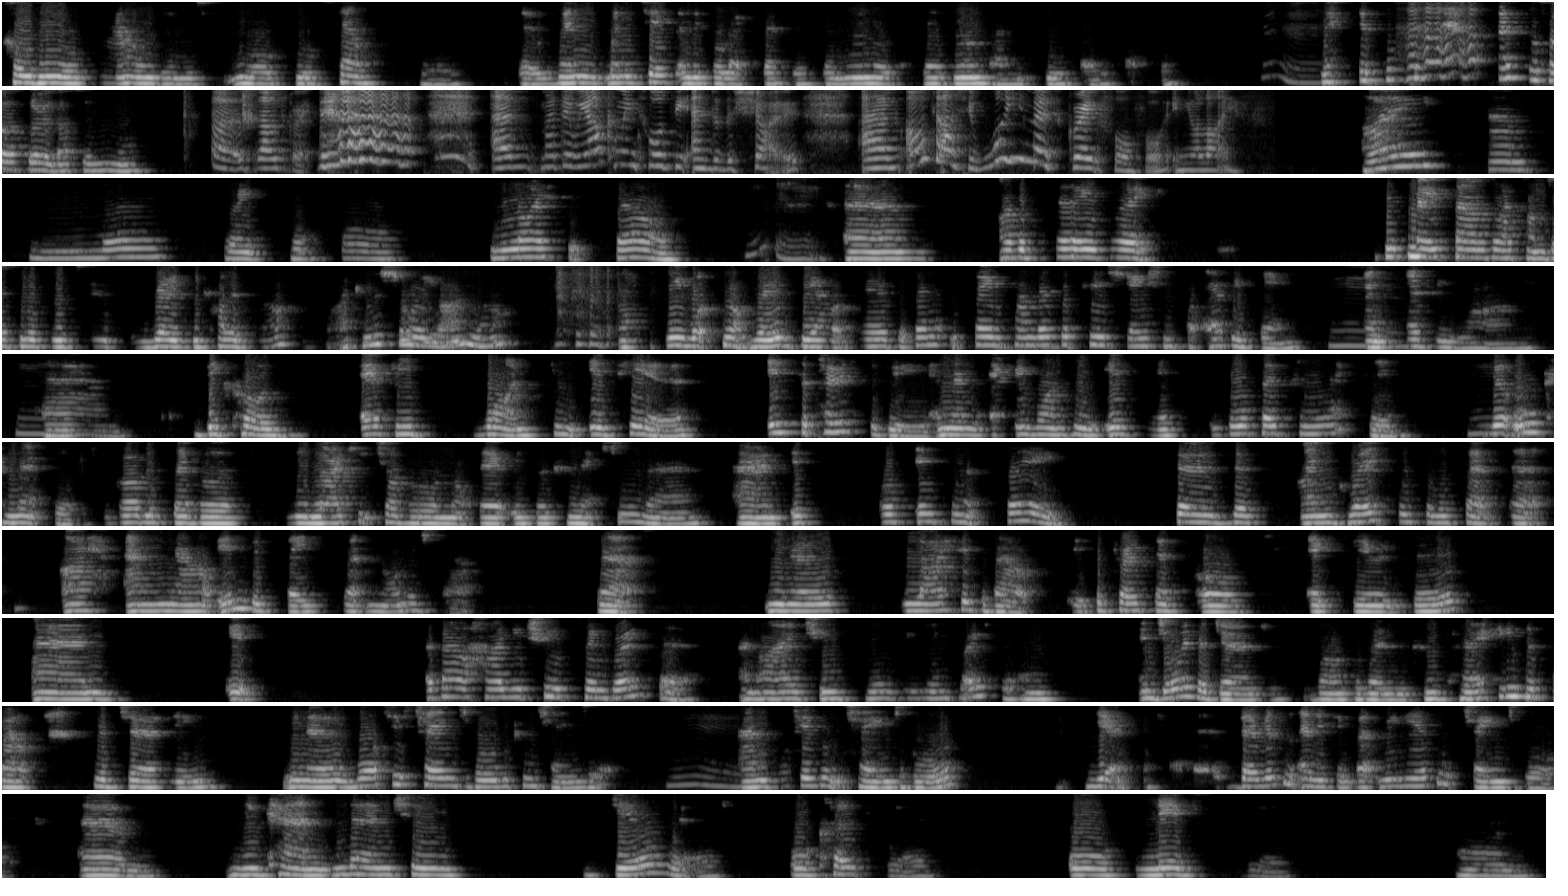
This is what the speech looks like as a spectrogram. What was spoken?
holding your ground and your yourself. So when when it is a little excessive, then you know that there's non-balance in the hmm. I thought I'll throw that in Oh, that was great. um, my dear, we are coming towards the end of the show. Um, I want to ask you, what are you most grateful for in your life? I am most grateful for life itself. Mm. Um, I would say like this may sound like I'm just looking through rosy coloured glasses, but I can assure you I'm not. I see what's not rosy out there, but then at the same time, there's appreciation for everything mm. and everyone. Mm. Um, because everyone who is here is supposed to be, and then everyone who is here is also connected we're all connected, regardless whether we like each other or not. There is a connection there, and it's of infinite space. So that I'm grateful for the fact that I am now in this space to acknowledge that that you know life is about it's a process of experiences and it's about how you choose to embrace it and I choose to really embrace it and enjoy the journey rather than complain about the journey. You know, what is changeable, we can change it. Mm. And what isn't changeable, yeah, there isn't anything that really isn't changeable. Um, you can learn to deal with or cope with or live with. Um,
